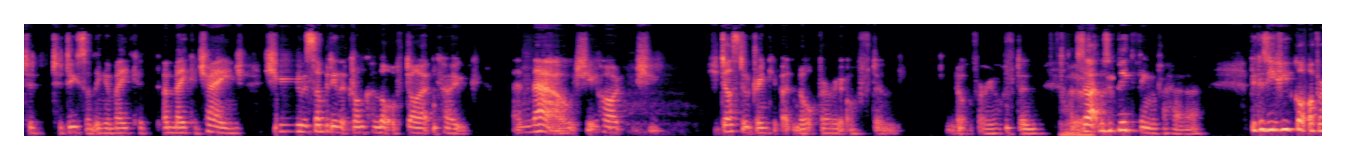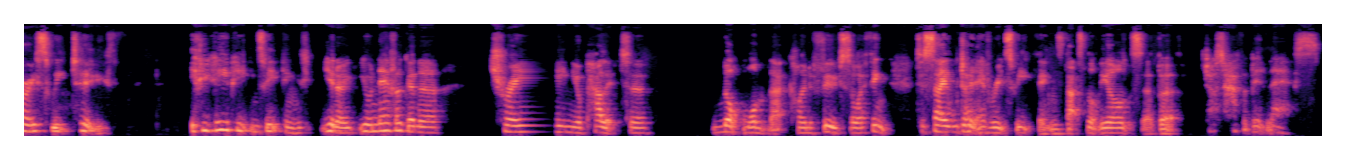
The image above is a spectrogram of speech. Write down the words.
to, to do something and make a and make a change. She was somebody that drank a lot of diet coke, and now she hard she she does still drink it, but not very often. Not very often. Yeah. So that was a big thing for her. Because if you've got a very sweet tooth, if you keep eating sweet things, you know, you're never going to train your palate to not want that kind of food. So I think to say, well, don't ever eat sweet things, that's not the answer, but just have a bit less.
